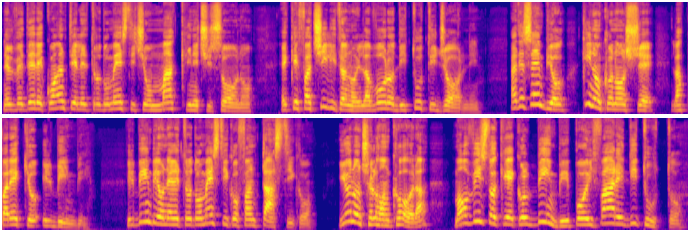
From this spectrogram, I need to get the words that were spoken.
nel vedere quanti elettrodomestici o macchine ci sono e che facilitano il lavoro di tutti i giorni. Ad esempio, chi non conosce l'apparecchio il Bimbi? Il Bimbi è un elettrodomestico fantastico. Io non ce l'ho ancora, ma ho visto che col Bimbi puoi fare di tutto.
